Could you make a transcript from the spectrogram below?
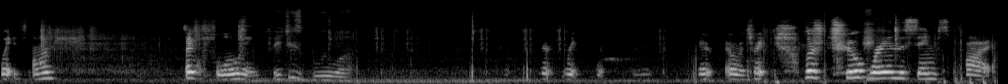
wait. It's on. It's like floating. It just blew up. Wait, wait, wait. Oh, it's right. There's two right in the same spot.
